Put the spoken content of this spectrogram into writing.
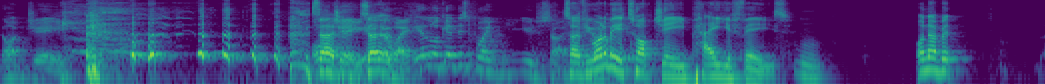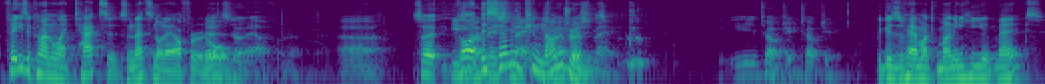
Not G. So- or G. so- Either way. Look, at this point, you decide. So if you want to be a top G, pay your fees. Hmm. Well, no, but fees are kind of like taxes, and that's not alpha at all. That's all. not alpha. No. Uh, So, he's God, there's so best many mate. He's my best conundrums mate. Yeah, Top G, top G. because of how much money he makes,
